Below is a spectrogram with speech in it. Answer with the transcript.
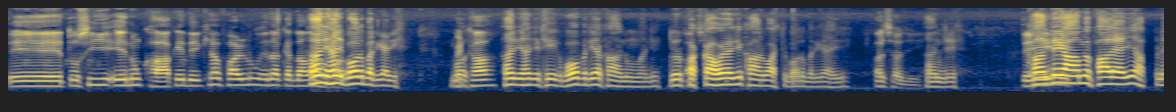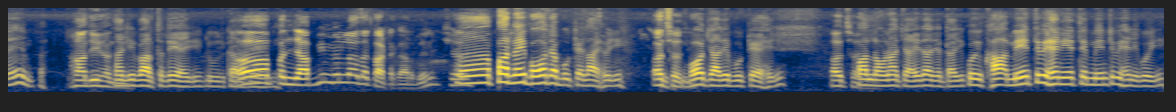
ਤੇ ਤੁਸੀਂ ਇਹਨੂੰ ਖਾ ਕੇ ਦੇਖਿਆ ਫਲ ਨੂੰ? ਇਹਦਾ ਕਿਦਾਂ ਦਾ ਹਾਂਜੀ ਹਾਂਜੀ? ਬਹੁਤ ਵਧੀਆ ਜੀ। ਬਹੁਤ- ਮਿੱਠਾ? ਹਾਂਜੀ ਹਾਂਜੀ ਠੀਕ ਬਹੁਤ ਵਧੀਆ ਖਾਣ ਨੂੰ ਆ ਜੀ ਜਦੋਂ ਪੱਕਾ ਹੋਇਆ ਜੀ ਖਾਣ ਵਾਸਤੇ ਬਹੁਤ ਵਧੀਆ ਹੈ ਜੀ। ਅੱਛਾ ਜੀ। ਹਾਂਜੀ। ਤੇ ਖਾਂਦੇ ਆਮ ਫਲ ਹੈ ਜੀ ਆਪਣੇ। ਹਾਂਜੀ ਹਾਂਜੀ। ਹਾਂਜੀ ਵਰਤਦੇ ਆ ਜੀ ਯੂਜ਼ ਕਰਦੇ ਆ ਜੀ। ਪੰਜਾਬੀ ਮੈਨੂੰ ਲੱਗਦਾ ਘੱਟ ਕਰਦੇ ਨੇ ਸ਼ਾਇਦ। ਅਹ ਪਰ ਨਹੀਂ ਬਹੁਤ ਆ ਬੂਟੇ ਲਾਏ ਹੋਏ ਜੀ। ਅੱਛਾ ਜੀ। ਬਹੁਤ ਜ਼ਿਆਦਾ ਬੂਟੇ ਇਹ ਜੀ। ਅੱਛਾ ਪਰ ਜੀ। ਲਾਉਣਾ ਚਾਹੀਦਾ ਜਿੱਦਾਂ ਜੀ ਕੋਈ ਖਾ ਮਿਹਨਤ ਵੀ ਹੈ ਨਹੀਂ ਤੇ ਮਿਹਨਤ ਵੀ ਹੈ ਨਹੀਂ ਕੋਈ ਜੀ।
